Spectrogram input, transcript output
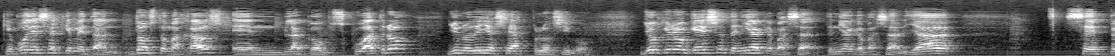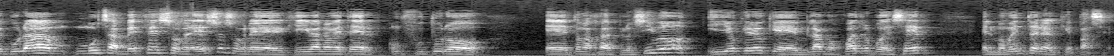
que puede ser que metan dos tomajaos en Black Ops 4 y uno de ellos sea explosivo. Yo creo que eso tenía que pasar, tenía que pasar. Ya se especulaba muchas veces sobre eso, sobre que iban a meter un futuro eh, tomahawk explosivo, y yo creo que Black Ops 4 puede ser el momento en el que pase.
